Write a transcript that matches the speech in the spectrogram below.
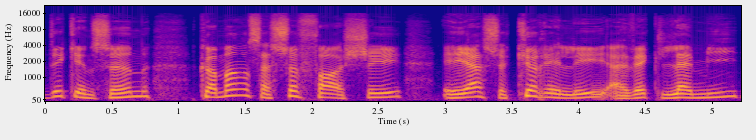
Dickinson, commence à se fâcher et à se quereller avec l'ami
